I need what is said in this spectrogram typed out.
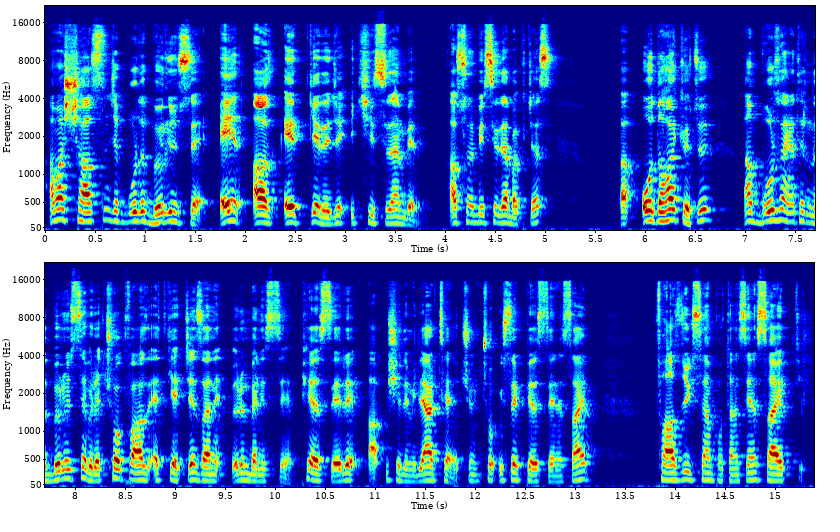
Ama şahsınca burada bölünse en az etki edecek iki hisseden biri. Az sonra bir hisseye bakacağız. O daha kötü. Ama borsa yatırımında bölünse bile çok fazla etki edeceğini zannetmiyorum ben hisseye. Piyasa değeri 67 milyar TL. Çünkü çok yüksek piyasa sahip. Fazla yükselen potansiyeline sahip değil.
